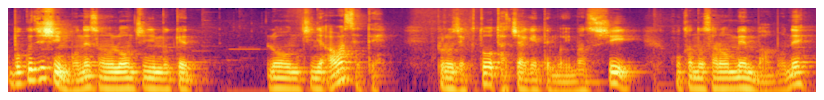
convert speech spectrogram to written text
僕自身もねそのローンチに向けローンチに合わせてプロジェクトを立ち上げてもいますし他のサロンメンバーもね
